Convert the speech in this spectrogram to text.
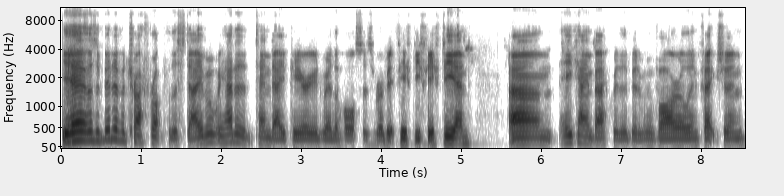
Yeah, it was a bit of a tough rock for the stable. We had a 10 day period where the horses were a bit 50 50, and um, he came back with a bit of a viral infection,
